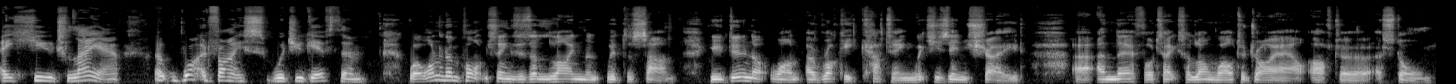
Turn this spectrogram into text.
a huge layout, uh, what advice would you give them? Well, one of the important things is alignment with the sun. You do not want a rocky cutting which is in shade uh, and therefore takes a long while to dry out after a storm.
